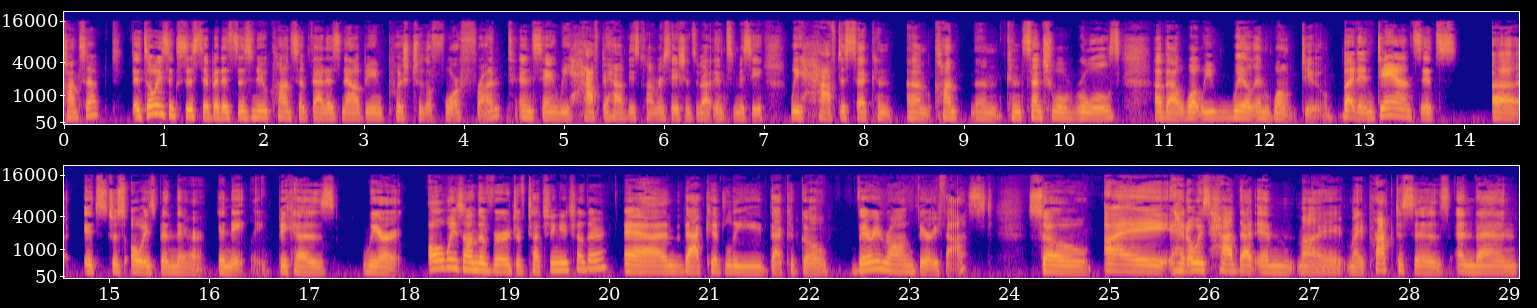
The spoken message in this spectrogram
concept. It's always existed, but it's this new concept that is now being pushed to the forefront and saying we have to have these conversations about intimacy. We have to set con, um, con, um, consensual rules about what we will and won't do. But in dance, it's uh, it's just always been there innately because we are always on the verge of touching each other, and that could lead that could go very wrong very fast. So I had always had that in my my practices, and then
